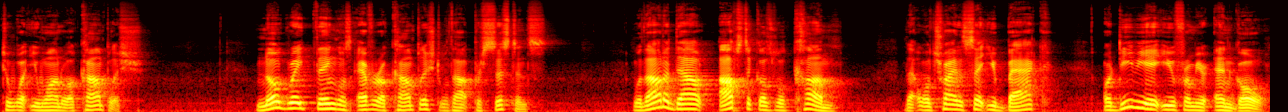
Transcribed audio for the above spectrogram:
to what you want to accomplish. No great thing was ever accomplished without persistence. Without a doubt, obstacles will come that will try to set you back or deviate you from your end goal.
